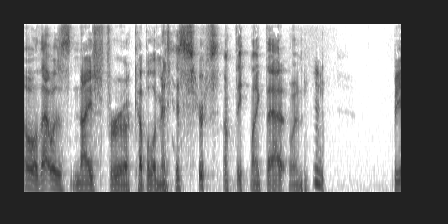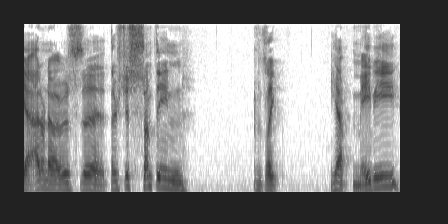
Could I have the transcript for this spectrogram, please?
oh, that was nice for a couple of minutes or something like that. When but yeah, I don't know. It was uh, there's just something. It's like, yeah, maybe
